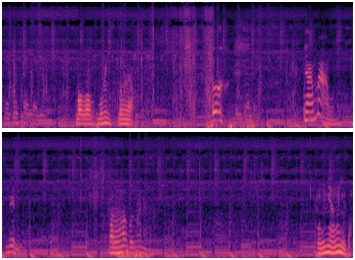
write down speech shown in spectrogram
ไม่ใช่ใช่อะไรอยู่บ่บ่บ่มีเบิ่งแล้วเออเรื่องการใดยางมากบ่เล่นมองมาเบิ่งกันน่ะผมยังไม่หนีป่ะ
